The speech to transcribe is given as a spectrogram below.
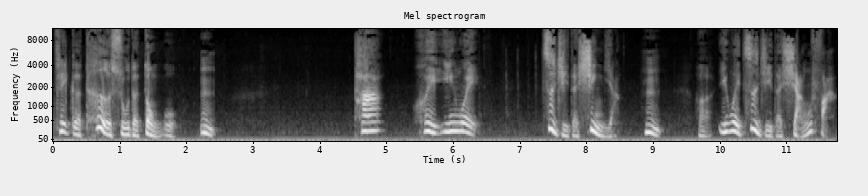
这个特殊的动物，嗯它会因为自己的信仰嗯啊，因为自己的想法，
